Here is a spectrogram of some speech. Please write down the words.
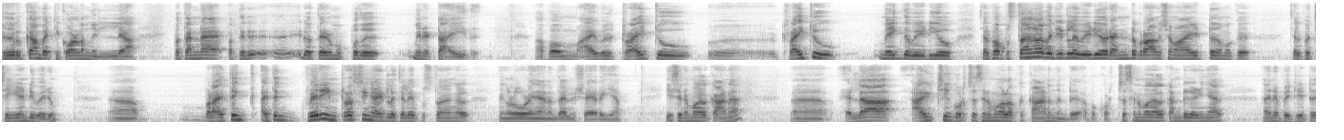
തീർക്കാൻ പറ്റിക്കൊള്ളണമെന്നില്ല. ഇപ്പം തന്നെ പത്ത് ഇരു- ഇരുപത്തേഴ് മുപ്പത് മിനിറ്റായി ഇത്. അപ്പം I will try to try to make the video ചിലപ്പോൾ പുസ്തകങ്ങളെ പറ്റിയിട്ടുള്ള വീഡിയോ രണ്ട് പ്രാവശ്യമായിട്ട് നമുക്ക് ചിലപ്പോൾ ചെയ്യേണ്ടി വരും. But I think I think very interesting ആയിട്ടുള്ള ചില പുസ്തകങ്ങൾ നിങ്ങളോട് ഞാൻ എന്തായാലും ഷെയർ ചെയ്യാം. ഈ സിനിമകൾ എല്ലാ ആഴ്ചയും കുറച്ച് സിനിമകളൊക്കെ കാണുന്നുണ്ട്. അപ്പോൾ കുറച്ച് സിനിമകൾ കണ്ടു കഴിഞ്ഞാൽ അതിനെ പറ്റിയിട്ട്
